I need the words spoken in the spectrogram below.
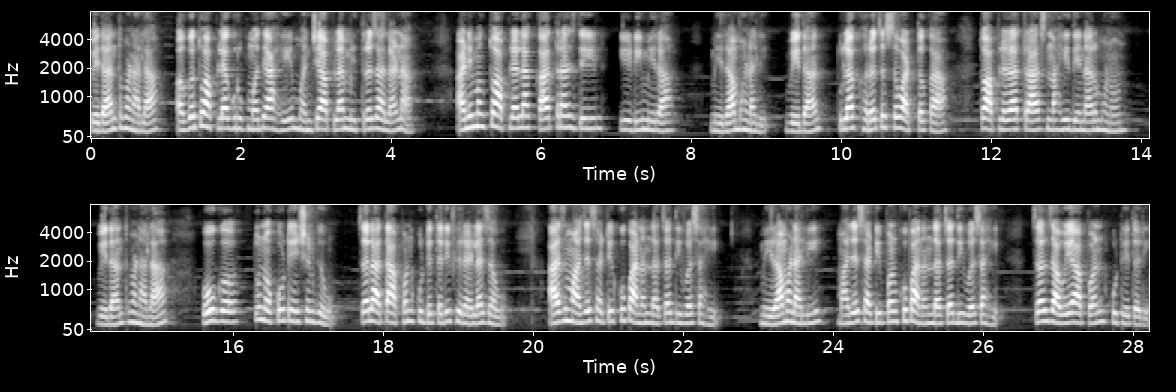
वेदांत म्हणाला अगं तो आपल्या ग्रुपमध्ये आहे म्हणजे आपला मित्र झाला ना? आणि मग तो आपल्याला का त्रास देईल? ईडी मीरा. मीरा म्हणाली वेदांत तुला खरंच असं वाटतं का? तो आपल्याला त्रास नाही देणार म्हणून. वेदांत म्हणाला हो ग तू नको टेन्शन घेऊ. चल आता आपण कुठेतरी फिरायला जाऊ. आज माझ्यासाठी खूप आनंदाचा दिवस आहे. मीरा म्हणाली माझ्यासाठी पण खूप आनंदाचा दिवस आहे. चल जाऊया आपण कुठेतरी.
